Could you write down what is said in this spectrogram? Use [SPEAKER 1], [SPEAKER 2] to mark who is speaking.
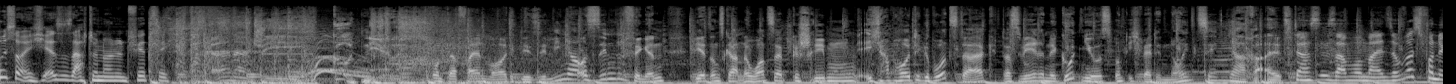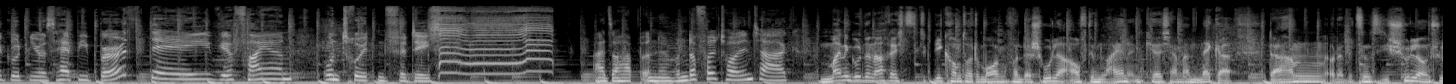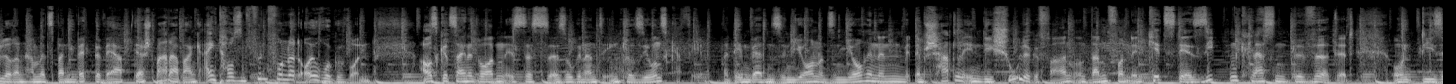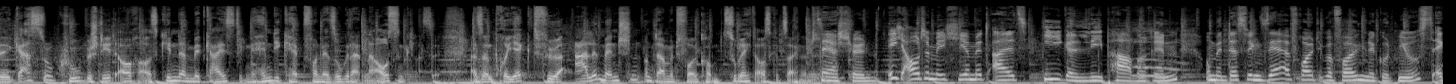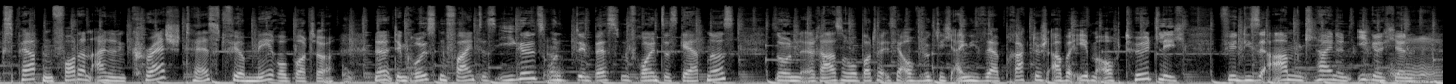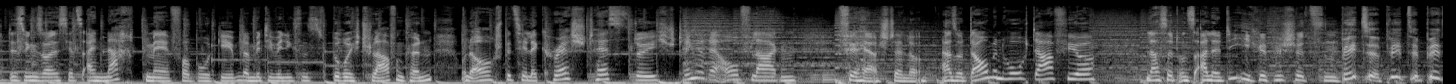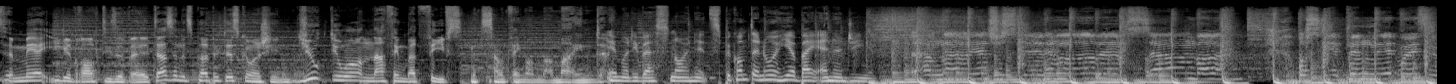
[SPEAKER 1] grüße euch, es ist 8.49 Uhr.
[SPEAKER 2] Energy Good News.
[SPEAKER 3] Und da feiern wir heute die Selina aus Sindelfingen. Die hat uns gerade eine WhatsApp geschrieben. Ich habe heute Geburtstag. Das wäre eine Good News und ich werde 19 Jahre alt.
[SPEAKER 1] Das ist aber mal sowas von eine Good News. Happy Birthday! Wir feiern und tröten für dich. Also hab einen wundervoll tollen Tag.
[SPEAKER 3] Meine gute Nachricht, die kommt heute Morgen von der Schule auf dem Lion in Kirchheim am Neckar. Da haben, oder beziehungsweise die Schüler und Schülerinnen haben jetzt bei dem Wettbewerb der Sparda Bank 1500 Euro gewonnen. Ausgezeichnet worden ist das äh, sogenannte Inklusionscafé. Bei dem werden Senioren und Seniorinnen mit einem Shuttle in die Schule gefahren und dann von den Kids der siebten Klassen bewirtet. Und diese Gastro-Crew besteht auch aus Kindern mit geistigem Handicap von der sogenannten Außenklasse. Also ein Projekt für alle Menschen und damit vollkommen zu Recht ausgezeichnet.
[SPEAKER 1] Sehr schön. Ich oute mich hiermit als Igel-Liebhaberin und bin deswegen sehr erfreut über folgende Good News. Experten fordern einen Crash-Test für Mähroboter. Ne, dem größten Feind des Igels und dem besten Freund des Gärtners. So ein Rasenroboter ist ja auch wirklich eigentlich sehr praktisch, aber eben auch tödlich für diese armen kleinen Igelchen. Deswegen soll es jetzt ein Nachtmähverbot geben, damit die wenigstens beruhigt schlafen können. Und auch spezielle Crash-Tests durch strengere Auflagen für Hersteller. Also Daumen hoch dafür. Lasset uns alle die Igel beschützen.
[SPEAKER 3] Bitte, bitte, bitte, mehr Igel braucht diese Welt. Das sind jetzt Perfect Disco Machine. Duke Duo und Nothing But Thieves mit Something on My Mind.
[SPEAKER 1] Immer die besten neuen Hits bekommt er nur hier bei Energy.
[SPEAKER 4] I'm not interested in loving somebody or skipping midway through.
